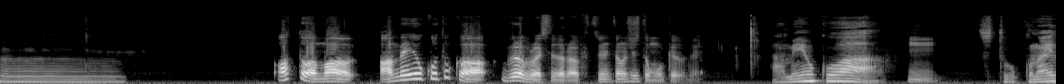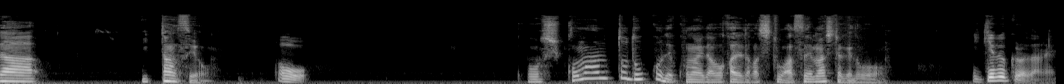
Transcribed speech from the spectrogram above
うーん。あとはまあ、アメ横とかブラブラしてたら普通に楽しいと思うけどね。アメ横は、うん。ちょっと、こないだ、行ったんすよ。おう。押し込まんとどこでこないだ別れたかちょっと忘れましたけど、池袋だね。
